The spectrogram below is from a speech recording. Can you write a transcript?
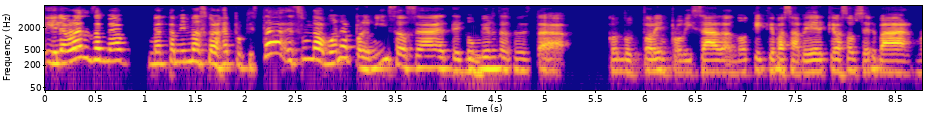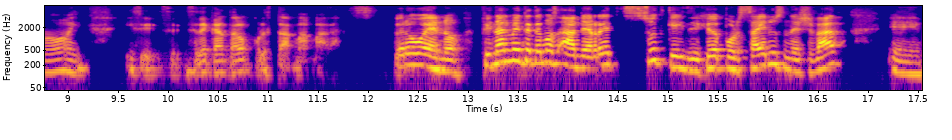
Y la verdad, o sea, me da, me da también más coraje porque está, es una buena premisa, o sea, te conviertes en esta conductora improvisada, ¿no? ¿Qué, qué vas a ver, qué vas a observar, ¿no? Y, y se, se, se decantaron por esta mamada. Pero bueno, finalmente tenemos a The Red Suitcase, dirigido por Cyrus Neshvad. Eh,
